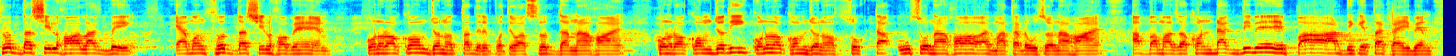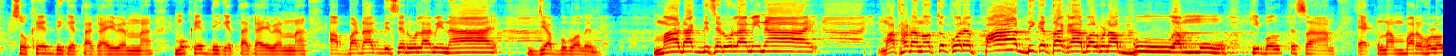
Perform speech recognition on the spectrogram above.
শ্রদ্ধাশীল হওয়া লাগবে। এমন শ্রদ্ধাশীল হবেন কোন রকম যেন তাদের প্রতি অশ্রদ্ধা না হয়, কোনো রকম যদি কোন রকম যেন চোখটা উঁচু না হয়, মাথাটা উঁচু না হয়, আব্বা মা যখন ডাক দিবে, পার দিকে তাকাইবেন, চোখের দিকে তাকাইবেন না, মুখের দিকে তাকাইবেন না। আব্বা ডাক দিছে রুলামি নাই। জি আব্বু বলেন। মা ডাক দিছে রুলামি নাই। মাথাটা নত করে পার দিকে তাকায় বলবেন আব্বু, আম্মু, কি বলতে চান? এক নাম্বার হলো,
